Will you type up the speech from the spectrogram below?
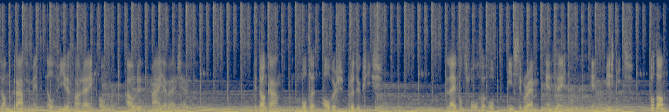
Dan praten we met Elvire van Rijn over oude Maya-wijsheid. Met dank aan Lotte Albers Producties. Blijf ons volgen op Instagram en Facebook en mis niets. Tot dan!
